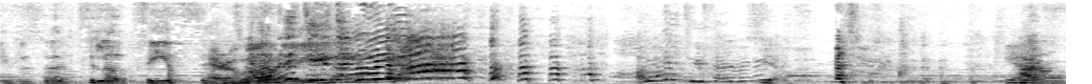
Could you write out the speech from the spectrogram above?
Is this a little tea ceremony? I'm gonna do that. Are you having tea ceremony? Yes. Yeah.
